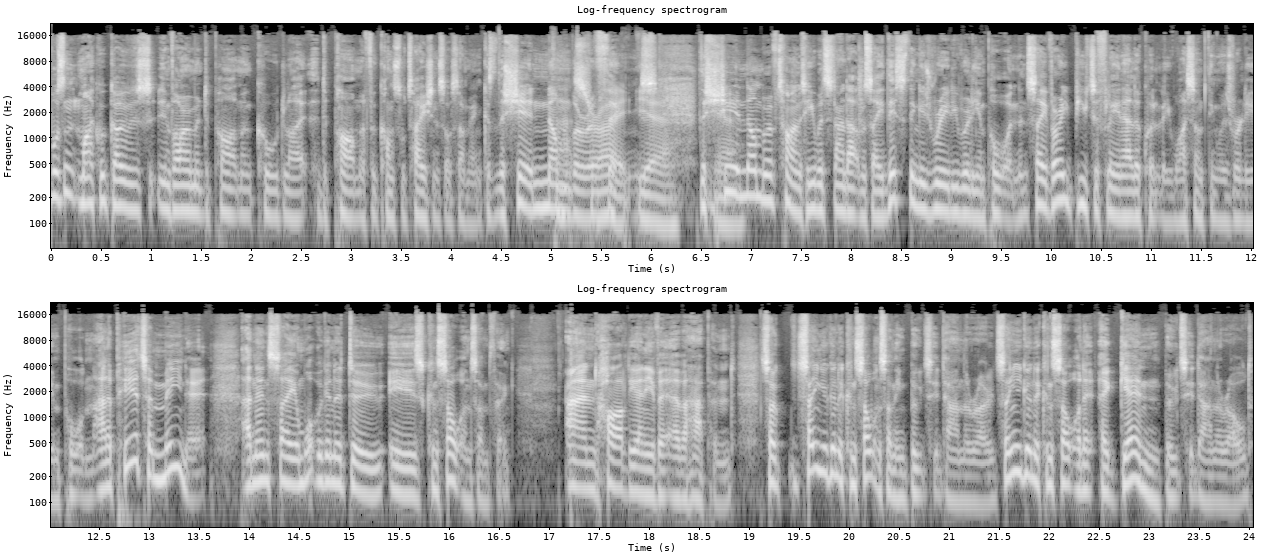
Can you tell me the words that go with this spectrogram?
wasn't Michael Gove's environment department called like the Department for Consultations or something? Because the sheer number That's of right, things, yeah, the sheer yeah. number of times he would stand up and say this thing is really, really important, and say very beautifully and eloquently why something was really important, and appear to mean it, and then say, and what we're going to do is consult on something and hardly any of it ever happened. So saying you're going to consult on something boots it down the road. Saying you're going to consult on it again boots it down the road.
